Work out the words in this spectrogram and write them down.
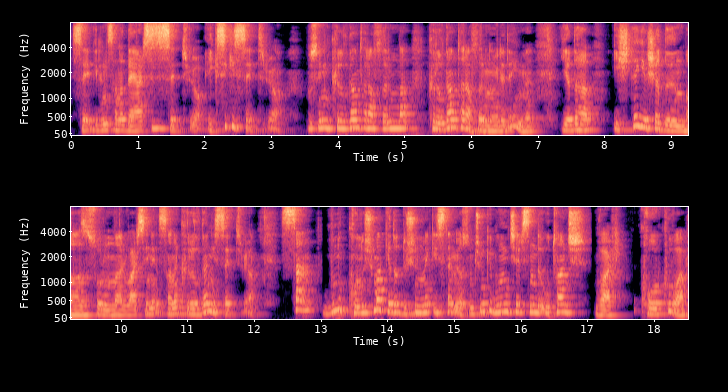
sevgilin sana değersiz hissettiriyor, eksik hissettiriyor. Bu senin kırılgan taraflarında, kırılgan tarafların öyle değil mi? Ya da işte yaşadığın bazı sorunlar var seni sana kırılgan hissettiriyor. Sen bunu konuşmak ya da düşünmek istemiyorsun. Çünkü bunun içerisinde utanç var, korku var.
